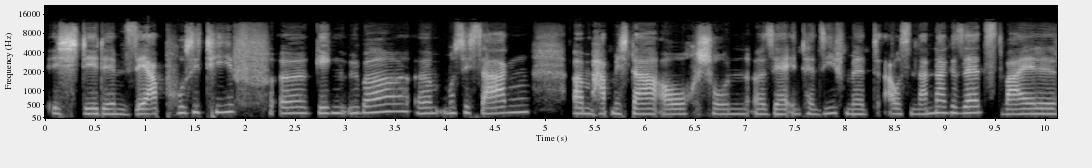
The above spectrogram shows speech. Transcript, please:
Ich stehe dem sehr positiv äh, gegenüber, äh, muss ich sagen. Ähm, habe mich da auch schon äh, sehr intensiv mit auseinandergesetzt, weil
